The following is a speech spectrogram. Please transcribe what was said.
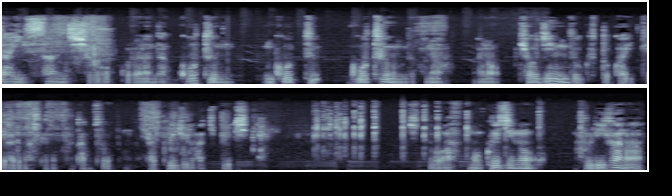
第三章、これなんだ、ゴトゥン、ゴトゥ、ゴトゥンだかな。あの、巨人族と書いてありますけど、これ多分そうだ118ページ。ちょっと、目次の振り仮名が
